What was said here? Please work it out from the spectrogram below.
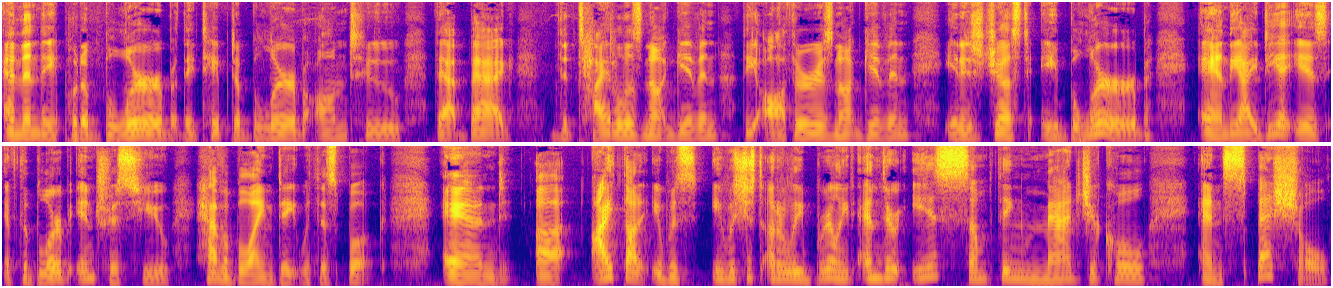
and then they put a blurb they taped a blurb onto that bag the title is not given the author is not given it is just a blurb and the idea is if the blurb interests you have a blind date with this book and uh, I thought it was it was just utterly brilliant, and there is something magical and special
